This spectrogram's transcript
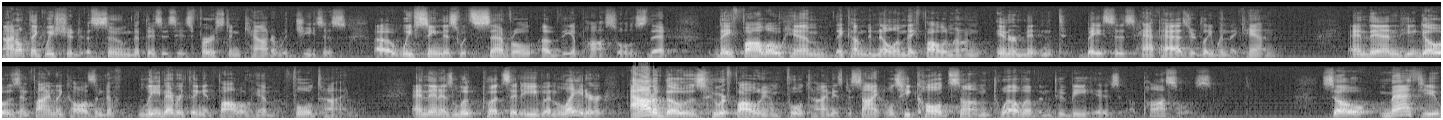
Now, I don't think we should assume that this is his first encounter with Jesus. Uh, we've seen this with several of the apostles that they follow him, they come to know him, they follow him on an intermittent basis, haphazardly when they can. And then he goes and finally calls him to leave everything and follow him full time. And then, as Luke puts it even later, out of those who were following him full time, his disciples, he called some, 12 of them, to be his apostles. So Matthew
